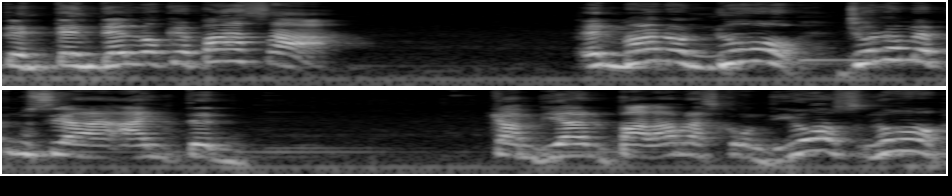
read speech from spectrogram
entender lo que pasa? Hermano, no. Yo no me puse a, a cambiar palabras con Dios. No.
